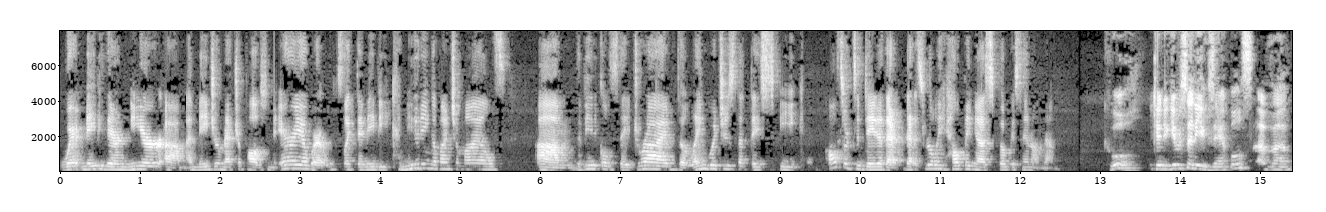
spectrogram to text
where maybe they're near um, a major metropolitan area where it looks like they may be commuting a bunch of miles, um, the vehicles they drive, the languages that they speak, all sorts of data that, that's really helping us focus in on them. Cool. Can you give us any examples of uh,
